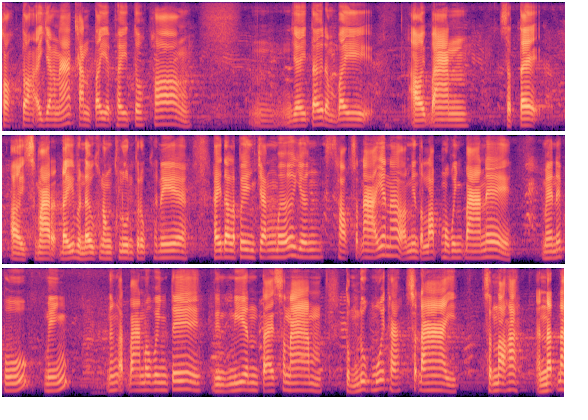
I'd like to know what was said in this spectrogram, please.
ខុសតោះអីយ៉ាងណាខន្តីអភ័យទោសផងនិយាយទៅដើម្បីឲ្យបាន សតិឲ្យស្មារតីវានៅក្នុងខ្លួនគ្រប់គ្នាហើយដល់ពេលអញ្ចឹងមើលយើងសោកស្ដាយណាអត់មានត្រឡប់មកវិញបានទេមែនទេពូមីងនឹងអត់បានមកវិញទេវាមានតែស្នាមគំនុះមួយថាស្ដាយសំណោះហ่ะអាណិតណា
